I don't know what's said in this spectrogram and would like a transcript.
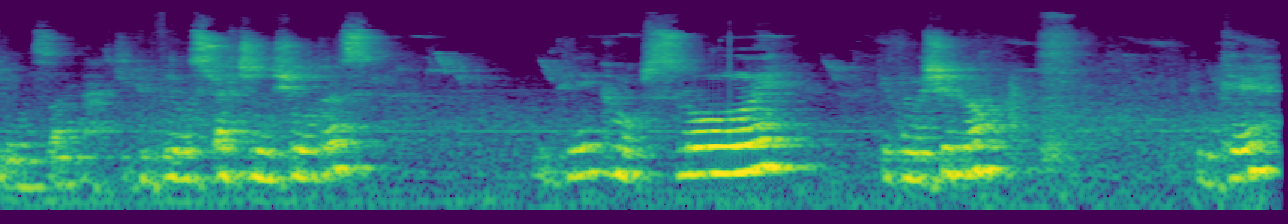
heels like that. You can feel the stretch in the shoulders. Okay, come up slowly, give them a sugar. Okay,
